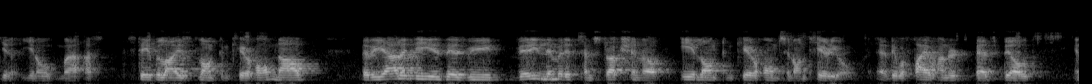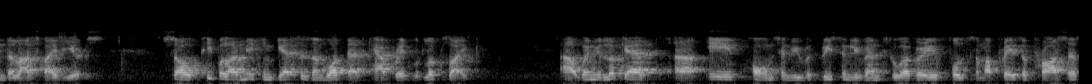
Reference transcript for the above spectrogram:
you know, a stabilized long-term care home. Now, the reality is there's been very limited construction of A long-term care homes in Ontario. Uh, there were 500 beds built in the last five years. So people are making guesses on what that cap rate would look like. Uh, when we look at uh, A homes, and we recently went through a very fulsome appraisal process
